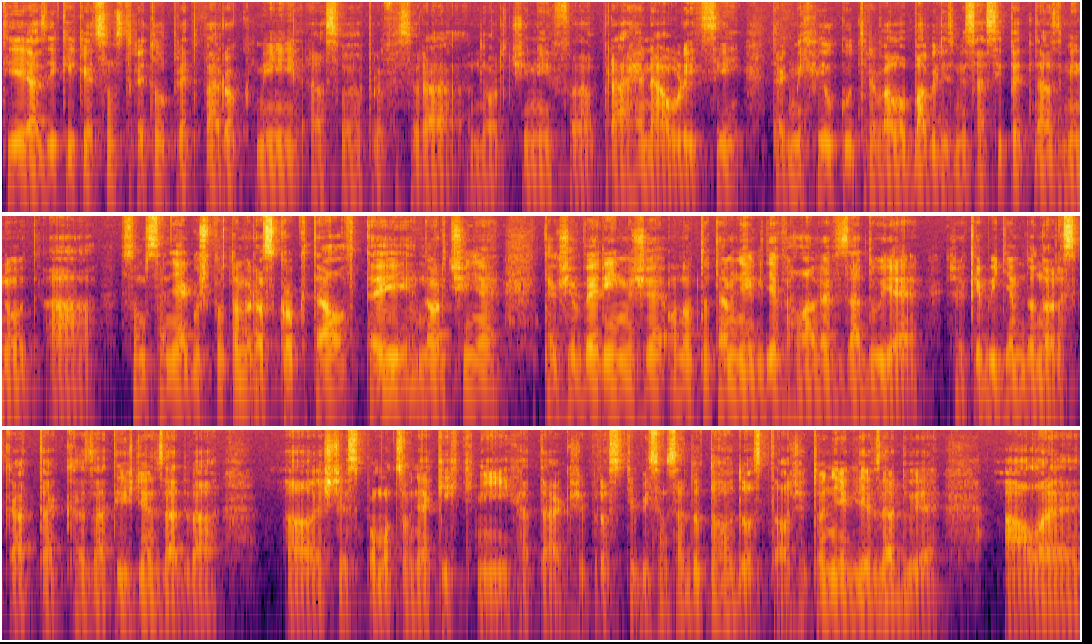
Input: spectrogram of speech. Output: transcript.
tie jazyky, keď som stretol pred pár rokmi uh, svojho profesora norčiny v Prahe na ulici, tak mi chvíľku trvalo, bavili sme sa asi 15 minút a som sa nejak už potom rozkoktal v tej mm. norčine, takže verím, že ono to tam niekde v hlave vzadu je, že keby idem do Norska, tak za týždeň, za dva ešte s pomocou nejakých kníh a tak, že proste by som sa do toho dostal, že to niekde vzadu je, ale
